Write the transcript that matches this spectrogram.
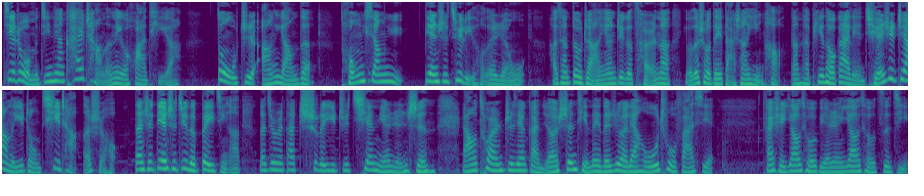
接着我们今天开场的那个话题啊，斗志昂扬的佟湘玉电视剧里头的人物。好像“斗长”一样”这个词儿呢，有的时候得打上引号。当他劈头盖脸全是这样的一种气场的时候，但是电视剧的背景啊，那就是他吃了一支千年人参，然后突然之间感觉到身体内的热量无处发泄，开始要求别人，要求自己，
